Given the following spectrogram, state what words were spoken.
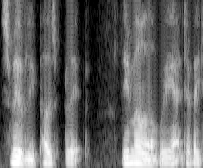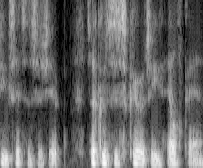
smoothly post blip. Lemar reactivating citizenship, social security, healthcare.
